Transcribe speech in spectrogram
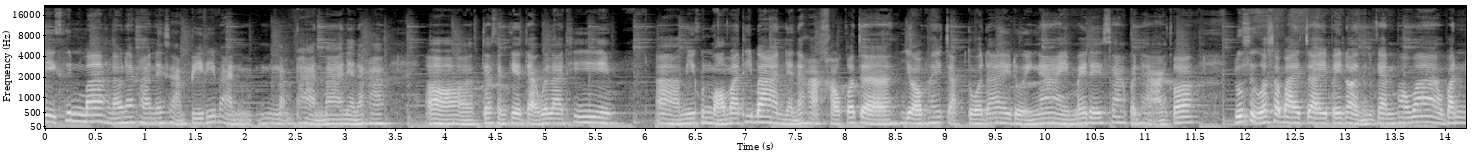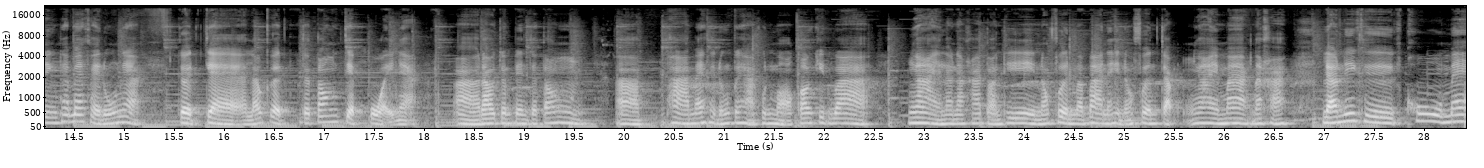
ดีขึ้นมากแล้วนะคะ ใน 3 ปีที่ผ่านผ่านมาเนี่ยนะคะจะสังเกตจากเวลาที่มีคุณหมอมาที่บ้านเนี่ยนะคะเขาก็จะยอมให้จับตัวได้โดยง่าย ไม่ได้สร้างปัญหาก็รู้สึกว่าสบายใจไปหน่อยเหมือนกัน เพราะว่าวันหนึ่งถ้าแม่สายรุ้งเนี่ยเกิดแก่แล้วเกิดจะต้องเจ็บป่วยเนี่ย เราจำเป็นจะต้องอพาแม่สายรุ้งไปหาคุณหมอก็คิดว่าง่ายแล้วนะคะ ตอนที่น้องเฟิร์นมาบ้านเนี่ยเห็นน้องเฟิร์นจับง่ายมากนะคะ แล้วนี่คือคู่แม่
